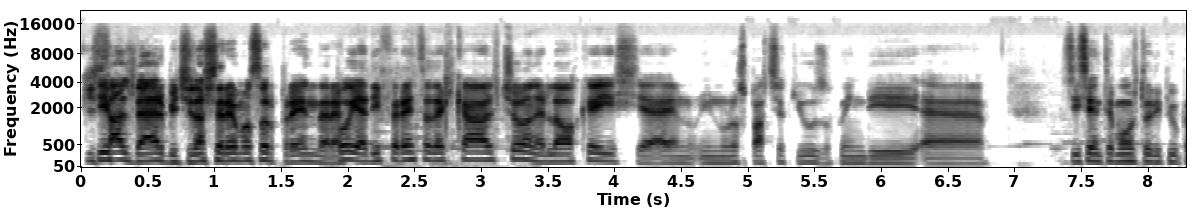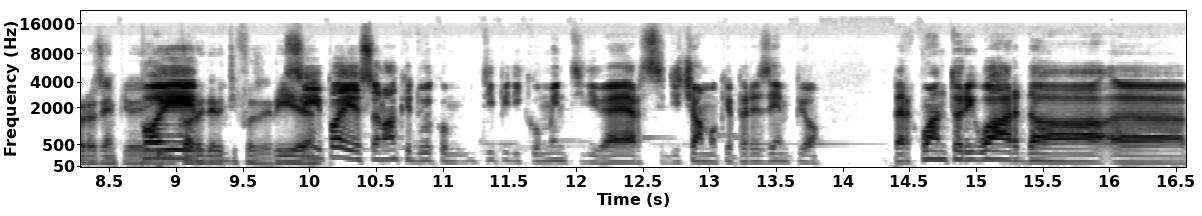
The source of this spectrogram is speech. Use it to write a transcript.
chissà Sì. il derby ci lasceremo sorprendere Poi, a differenza del calcio, nell'hockey si è in uno spazio chiuso, quindi eh, si sente molto di più, per esempio, Poi- i cori delle tifoserie. Sì, poi sono anche due com- tipi di commenti diversi. Diciamo che, per esempio, per quanto riguarda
